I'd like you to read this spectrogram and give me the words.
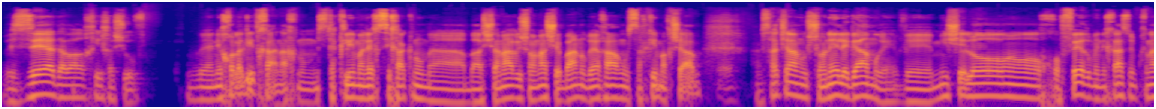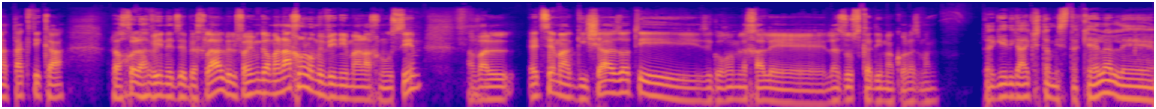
וזה הדבר הכי חשוב. ואני יכול להגיד לך אנחנו מסתכלים על איך שיחקנו מה, בשנה הראשונה שבאנו ואיך אנחנו משחקים עכשיו. Okay. כן. המשחק שלנו שונה לגמרי ומי שלא חופר ונכנס מבחינת טקטיקה לא יכול להבין את זה בכלל ולפעמים גם אנחנו לא מבינים מה אנחנו עושים אבל עצם הגישה הזאת זה גורם לך לזוז קדימה כל הזמן. תגיד גיא כשאתה מסתכל על אה,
